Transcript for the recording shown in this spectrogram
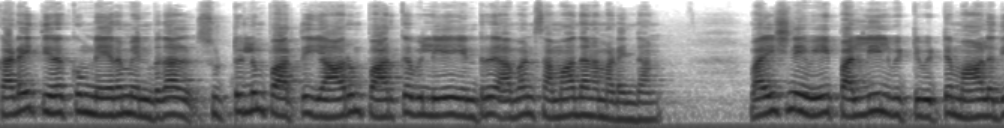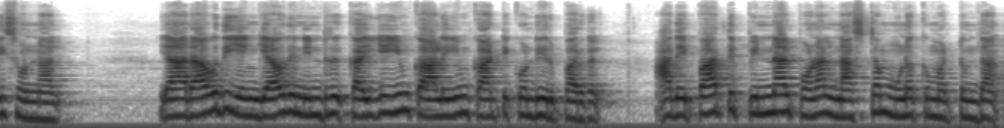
கடை திறக்கும் நேரம் என்பதால் சுற்றிலும் பார்த்து யாரும் பார்க்கவில்லையே என்று அவன் சமாதானமடைந்தான். வைஷ்ணவியை பள்ளியில் விட்டுவிட்டு மாலதி சொன்னாள் யாராவது எங்கேயாவது நின்று கையையும் காலையும் காட்டிக்கொண்டு இருப்பார்கள் அதை பார்த்து பின்னால் போனால் நஷ்டம் உனக்கு மட்டும்தான்.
